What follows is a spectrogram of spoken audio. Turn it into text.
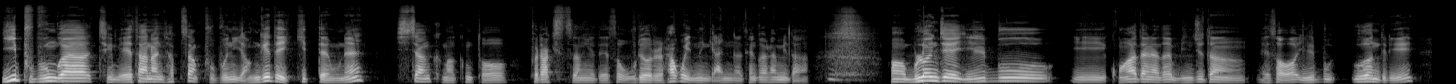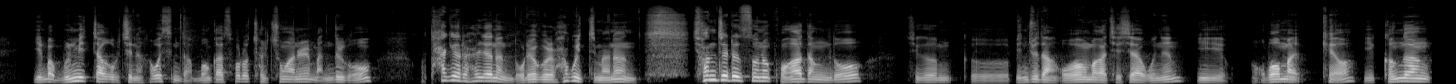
이 부분과 지금 예산안 협상 부분이 연계돼 있기 때문에 시장 그만큼 더 불확실성에 대해서 우려를 하고 있는 게 아닌가 생각을 합니다. 어, 물론 이제 일부 이 공화당이라든가 민주당에서 일부 의원들이 이른바 물밑 작업을 진행하고 있습니다. 뭔가 서로 절충안을 만들고 타결을 하려는 노력을 하고 있지만은 현재로서는 공화당도 지금 그 민주당 오바마가 제시하고 있는 이 오바마 케어 이 건강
